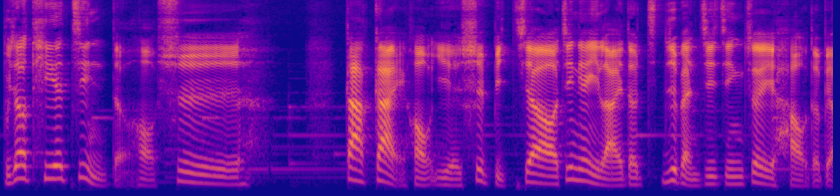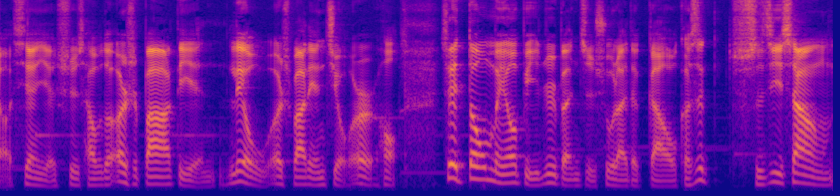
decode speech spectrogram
比较贴近的哈是。大概哈也是比较今年以来的日本基金最好的表现，也是差不多二十八点六五、二十八点九二哈，所以都没有比日本指数来得高。可是实际上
